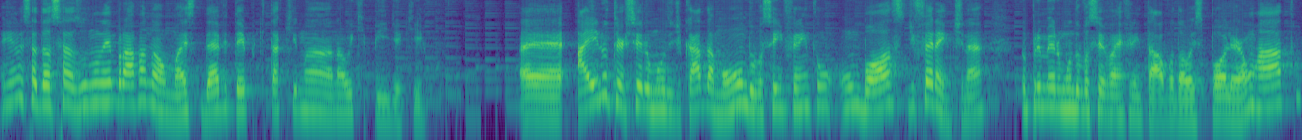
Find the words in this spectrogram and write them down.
essa dança azul não lembrava não, mas deve ter porque tá aqui na, na Wikipedia aqui. É, aí no terceiro mundo de cada mundo você enfrenta um, um boss diferente, né? No primeiro mundo você vai enfrentar, vou dar o um spoiler, é um rato.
